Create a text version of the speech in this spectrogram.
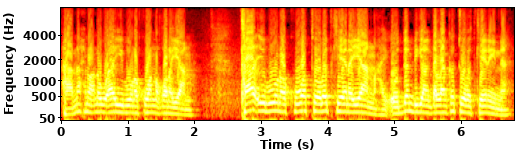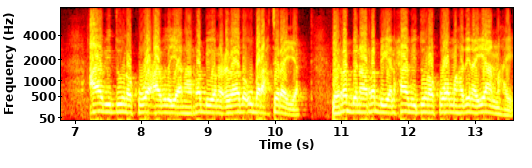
Ha naxnu anagu aayibuuna kuwa noqonayaan taa-ibuuna kuwa toobad keenayaan oo dembigaan gallaan ka toobad keenaynaa caabiduuna kuwa caabudayaan. Ha rabbigan oo cibaadada u baraxtiraya. Lirabbinaa rabbigeen xaamiduuna kuwa mahadinayaan nahay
